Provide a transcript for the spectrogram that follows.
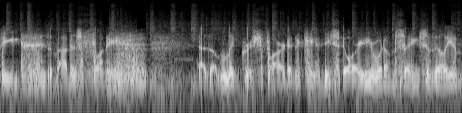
feet is about as funny as a licorice fart in a candy store. You hear what I'm saying, civilian?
